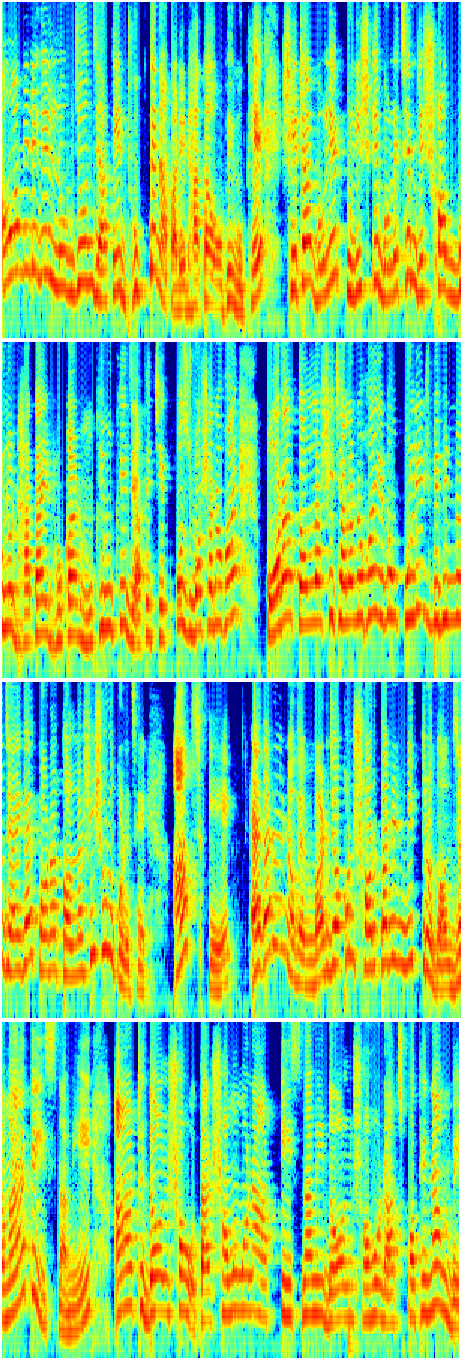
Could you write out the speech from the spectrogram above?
আওয়ামী লীগের লোকজন যাতে ঢুকতে না পারে ঢাকা অভিমুখে, সেটা বলে পুলিশকে বলেছেন যে সবগুলো ঢাকায় ঢোকার মুখে মুখে যাতে চেকপোস্ট বসানো হয়, কড়া তল্লাশি চালানো হয় এবং পুলিশ বিভিন্ন জায়গায় কড়া তল্লাশি শুরু করেছে। আজকে এগারোই নভেম্বর যখন সরকারের মিত্র দল জামায়াতে ইসলামী আট দল সহ তার সমমনা আটটি ইসলামী দল সহ রাজপথে নামবে।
